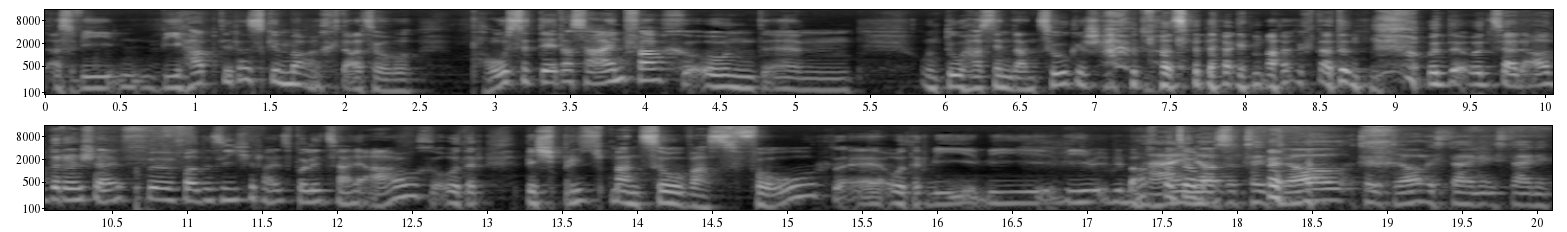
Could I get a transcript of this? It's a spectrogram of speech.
Also wie, wie habt ihr das gemacht? Also postet er das einfach und, ähm, und du hast ihm dann zugeschaut, was er da gemacht hat und, und, und sein anderer Chef von der Sicherheitspolizei auch? Oder bespricht man sowas vor? Äh, oder wie, wie, wie, wie macht Nein, man sowas? also zentral, zentral ist, eine, ist eine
